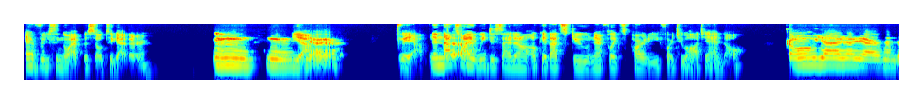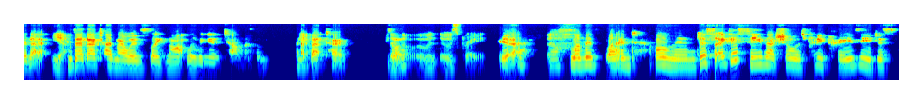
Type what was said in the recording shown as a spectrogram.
every single episode together. Mm, mm, yeah. yeah. Yeah. And that's yeah. why we decided on okay, let's do Netflix party for Too Hot to Handle. Oh yeah, yeah, yeah. I remember that. Yeah. Because at that time I was like not living in town at, the, at yeah. that time. So no, it was it was great. Yeah. Ugh. Love is blind. Oh man. Just I guess seeing that show was pretty crazy. Just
